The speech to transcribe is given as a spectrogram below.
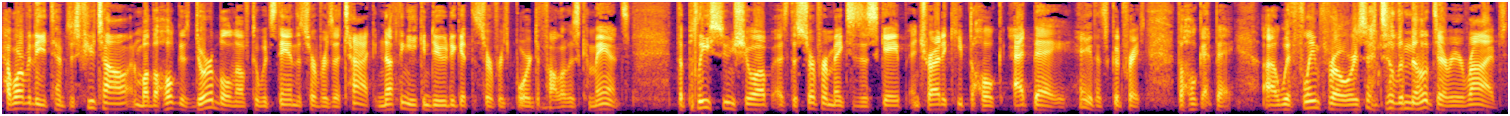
However, the attempt is futile, and while the Hulk is durable enough to withstand the Surfer's attack, nothing he can do to get the Surfer's board to follow his commands. The police soon show up as the Surfer makes his escape and try to keep the Hulk at bay. Hey, that's a good phrase. The Hulk at bay. Uh, with flamethrowers until the military arrives.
